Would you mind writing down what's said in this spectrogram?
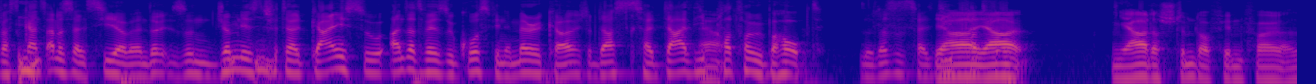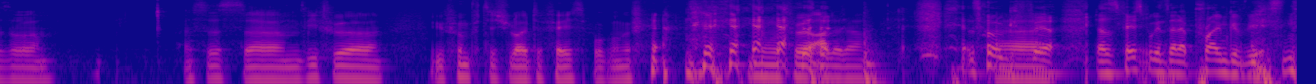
was ganz anderes als hier. Aber in so in Germany ist Twitter halt gar nicht so ansatzweise so groß wie in Amerika. Ich glaube, das ist halt da die Ja. Plattform überhaupt. So, das ist halt die Ja, Plattform. ja, ja, das stimmt auf jeden Fall. Also es ist ähm, wie für wie 50 Leute Facebook ungefähr. Nur für alle da. so ungefähr. Das ist Facebook in seiner Prime gewesen.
